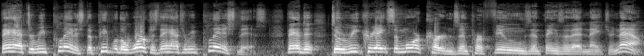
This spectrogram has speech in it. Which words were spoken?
They had to replenish the people, the workers, they had to replenish this. They had to, to recreate some more curtains and perfumes and things of that nature. Now,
